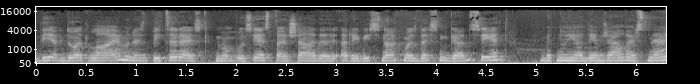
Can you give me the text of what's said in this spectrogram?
dieva dot laime, un es biju cerējis, ka man būs iespēja šādi arī visus nākamos desmit gadus iet. Bet, nu, jau diemžēl vairs nē.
